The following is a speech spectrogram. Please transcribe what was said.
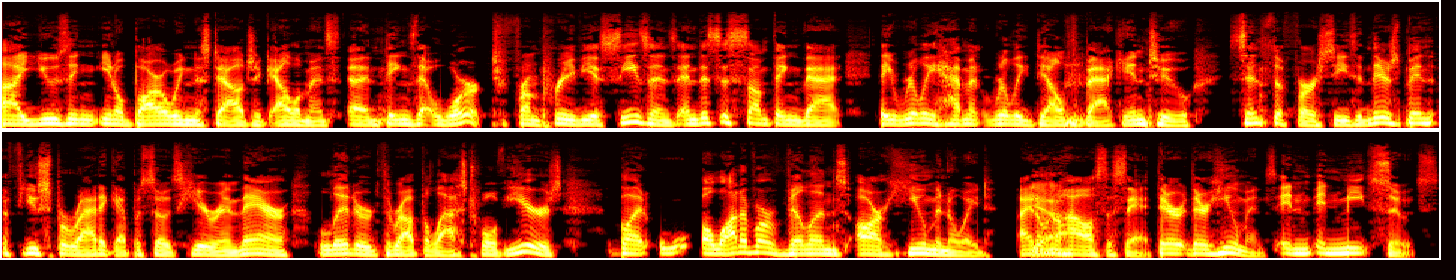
uh, using, you know, borrowing nostalgic elements and things that worked from previous seasons. And this is something that they really haven't really delved back into since the first season. There's been a few sporadic episodes here and there littered throughout the last 12 years, but a lot of our villains are humanoid. I don't Yeah. know how else to say it. They're, they're humans in, in meat suits.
